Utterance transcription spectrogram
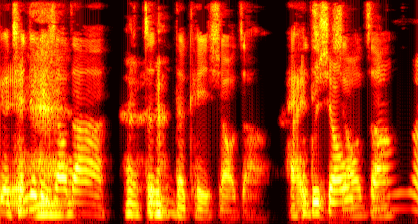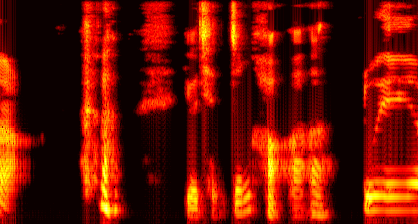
有钱就可以嚣张啊！真的可以嚣张，还不嚣张啊！有钱真好啊啊！对呀，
